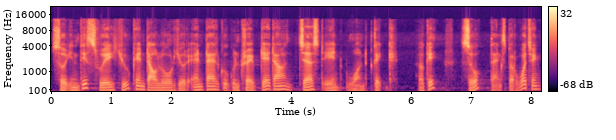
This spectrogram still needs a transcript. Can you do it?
So in this way you can download your entire google drive data just in one click okay? So thanks for watching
